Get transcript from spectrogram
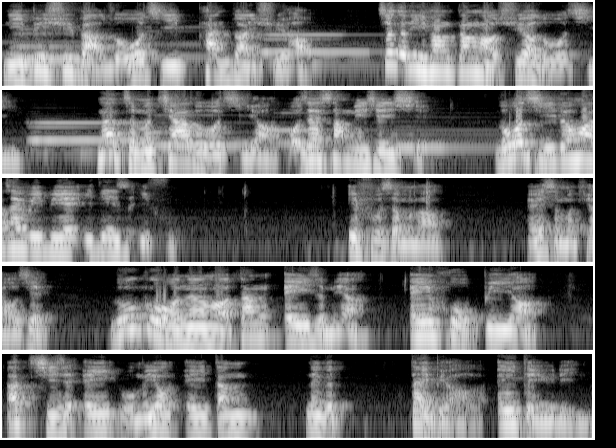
你必须把逻辑判断学好。这个地方刚好需要逻辑，那怎么加逻辑哦？我在上面先写逻辑的话，在 VBA 一定是 if，if 什么呢？哎，什么条件？如果呢？哈，当 A 怎么样？A 或 B 哈？那其实 A 我们用 A 当那个代表好了。A 等于零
